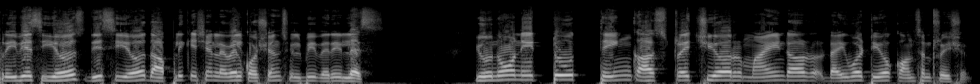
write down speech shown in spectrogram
previous years this year the application level questions will be very less you no need to think or stretch your mind or divert your concentration.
